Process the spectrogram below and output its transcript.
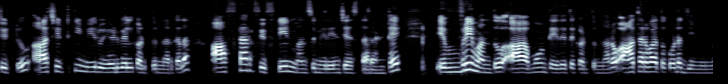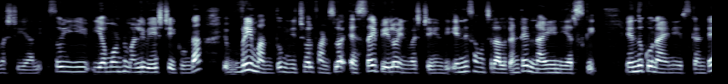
chit ఆ చిట్టుకి మీరు ఏడు వేలు కడుతున్నారు కదా ఆఫ్టర్ ఫిఫ్టీన్ మంత్స్ మీరు ఏం చేస్తారంటే ఎవ్రీ మంత్ ఆ అమౌంట్ ఏదైతే కడుతున్నారో ఆ తర్వాత కూడా దీన్ని ఇన్వెస్ట్ చేయాలి. సో ఈ ఈ అమౌంట్ మళ్ళీ వేస్ట్ చేయకుండా ఎవ్రీ మంత్ మ్యూచువల్ ఫండ్స్లో ఎస్ఐపిలో ఇన్వెస్ట్ చేయండి. ఎన్ని సంవత్సరాల కంటే నైన్ ఇయర్స్కి ఎందుకు నైన్ ఇయర్స్ కంటే?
